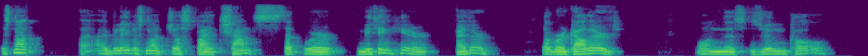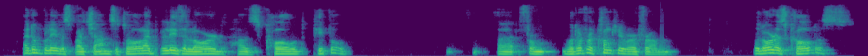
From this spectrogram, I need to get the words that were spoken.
It's not, I believe it's not just by chance that we're meeting here either, that we're gathered on this Zoom call. I don't believe it's by chance at all. I believe the Lord has called people uh, from whatever country we're from. The Lord has called us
